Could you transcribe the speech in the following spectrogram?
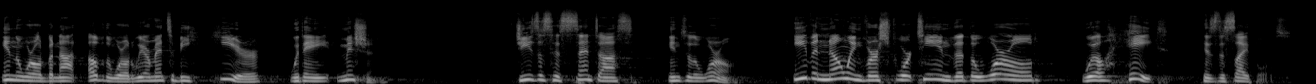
in the world, but not of the world. We are meant to be here with a mission. Jesus has sent us into the world. Even knowing, verse 14, that the world will hate his disciples.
